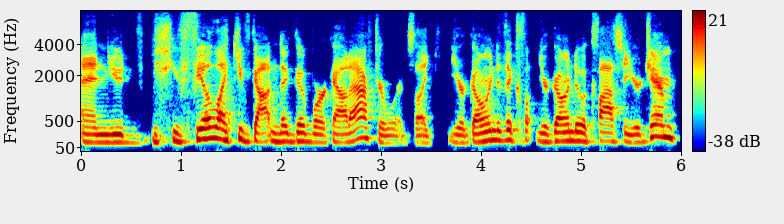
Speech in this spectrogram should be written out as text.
and you you feel like you've gotten a good workout afterwards. Like you're going to the you're going to a class at your gym,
